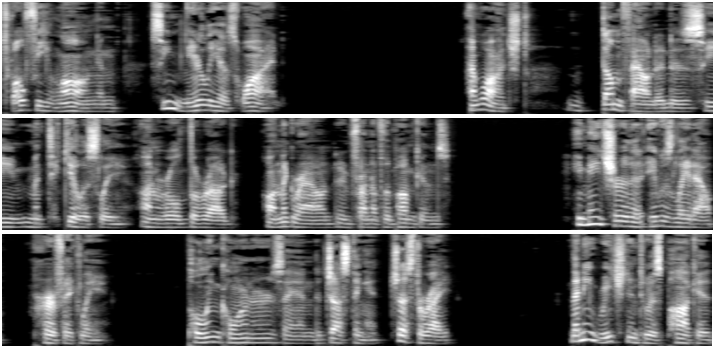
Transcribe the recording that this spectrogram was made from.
twelve feet long and seemed nearly as wide. I watched, dumbfounded as he meticulously unrolled the rug on the ground in front of the pumpkins. He made sure that it was laid out perfectly, pulling corners and adjusting it just right. Then he reached into his pocket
